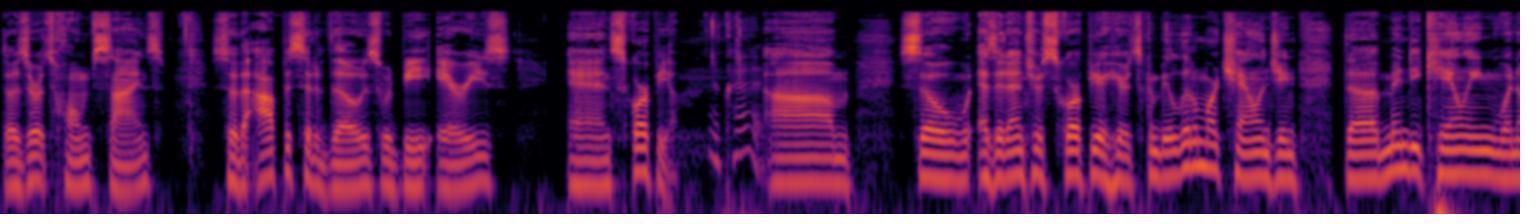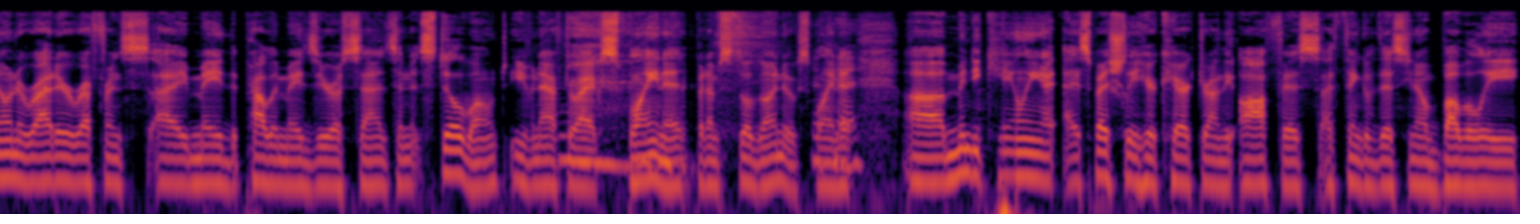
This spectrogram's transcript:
Those are its home signs. So the opposite of those would be Aries and Scorpio. Okay. Um, so as it enters Scorpio here, it's going to be a little more challenging. The Mindy Kaling Winona Ryder reference I made that probably made zero sense, and it still won't, even after I explain it. But I'm still going to explain it. Uh, Mindy Kaling, especially her character on The Office, I think of this, you know, bubbly,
